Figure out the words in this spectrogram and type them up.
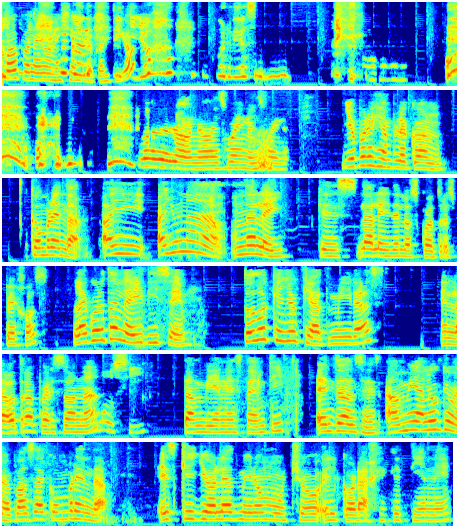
¿Puedo poner un ejemplo contigo? Yo, por Dios. no, no, no, no, es bueno, es bueno. Yo, por ejemplo, con, con Brenda, hay, hay una, una ley, que es la ley de los cuatro espejos. La cuarta ley dice, todo aquello que admiras en la otra persona Oh, sí. también está en ti. Entonces, a mí algo que me pasa con Brenda es que yo le admiro mucho el coraje que tiene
